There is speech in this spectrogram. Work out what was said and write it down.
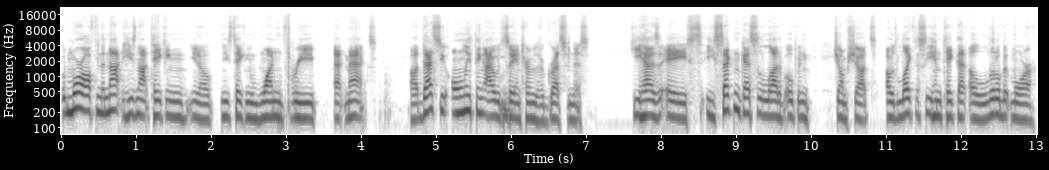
But more often than not, he's not taking. You know, he's taking one three at max. Uh, that's the only thing I would say in terms of aggressiveness. He has a he second guesses a lot of open jump shots. I would like to see him take that a little bit more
